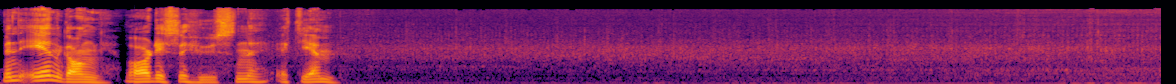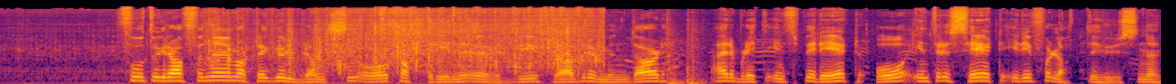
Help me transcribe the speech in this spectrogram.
Men en gang var disse husene et hjem. Fotografene Marte Gulbrandsen og Katrine Øverby fra Brumunddal er blitt inspirert og interessert i de forlatte husene.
